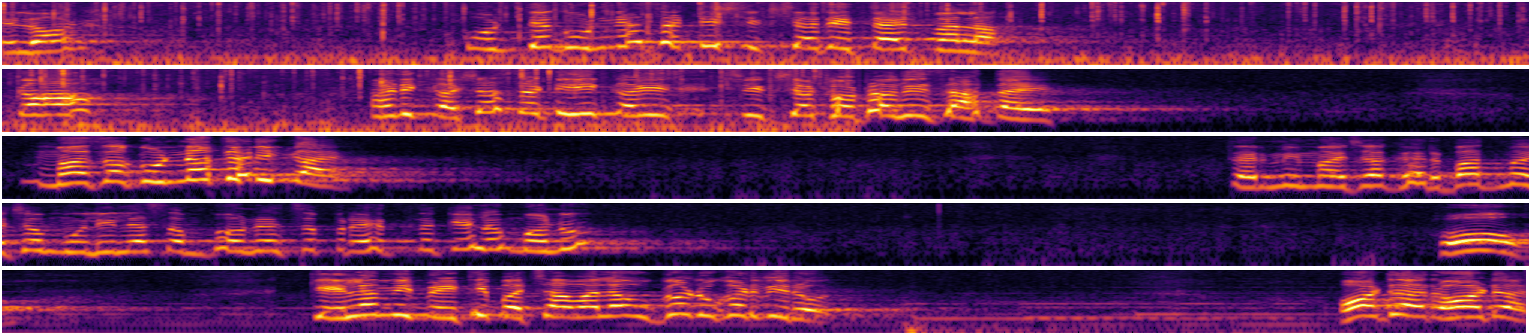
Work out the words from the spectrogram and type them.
मिलॉर्ड कोणत्या गुन्ह्यासाठी शिक्षा देत आहेत मला? का? आणि कशासाठी ही काही शिक्षा ठोठवली जात आहे? माझा गुन्हा तरी काय? तर मी माझ्या गर्भात माझ्या मुलीला संपवण्याचा प्रयत्न केला म्हणून? हो. केला मी बेटी बचावाला उघड उघड विरोध. ऑर्डर ऑर्डर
